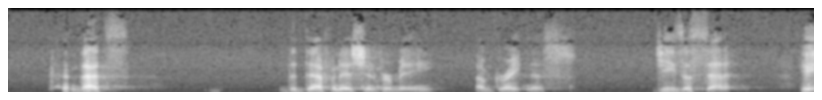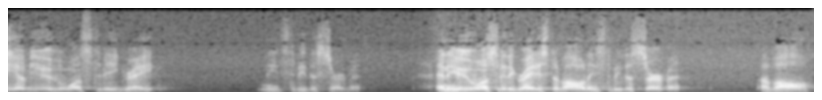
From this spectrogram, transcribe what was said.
That's the definition for me of greatness. Jesus said it. He of you who wants to be great needs to be the servant. And who wants to be the greatest of all needs to be the servant of all.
